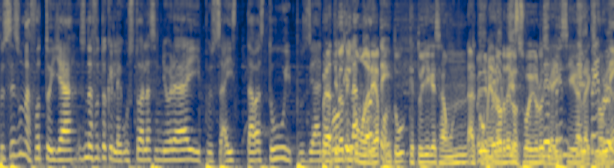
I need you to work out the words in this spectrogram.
Pues es una foto y ya. Es una foto que le gustó a la señora y pues ahí estabas tú y pues ya. Pero a ti no te incomodaría pon tú que tú llegues a un al Oye, comedor de los suegros y ahí siga la exnovia.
